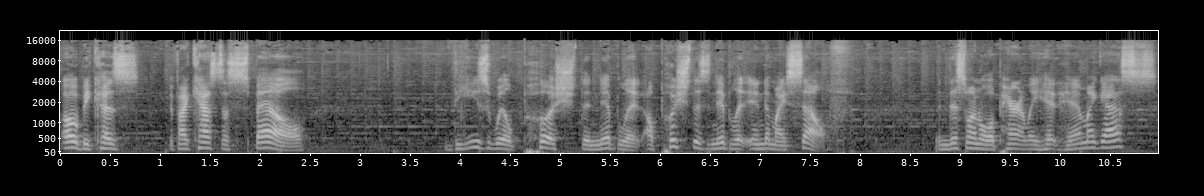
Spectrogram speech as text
Oh, because if I cast a spell, these will push the niblet. I'll push this niblet into myself. And this one will apparently hit him, I guess.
